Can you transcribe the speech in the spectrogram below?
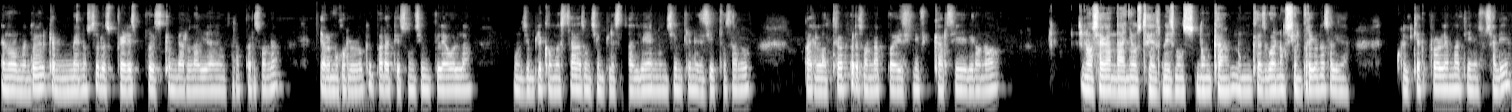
En el momento en el que menos te lo esperes, puedes cambiar la vida de otra persona. Y a lo mejor lo que para ti es un simple hola, un simple cómo estás, un simple estás bien, un simple necesitas algo, para la otra persona puede significar si vivir o no. No se hagan daño a ustedes mismos. Nunca, nunca es bueno. Siempre hay una salida. Cualquier problema tiene su salida.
